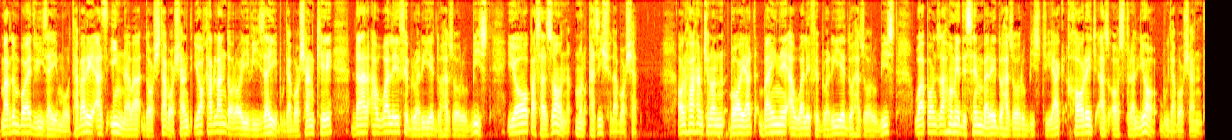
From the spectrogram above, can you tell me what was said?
مردم باید ویزه معتبر از این نوع داشته باشند یا قبلا دارای ویزه بوده باشند که در اول فبروری 2020 یا پس از آن منقضی شده باشد آنها همچنان باید بین اول فبروری 2020 و 15 دسامبر 2021 خارج از استرالیا بوده باشند.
